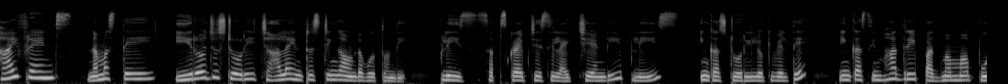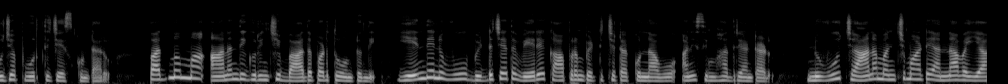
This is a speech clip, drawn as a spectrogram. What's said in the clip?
హాయ్ ఫ్రెండ్స్ నమస్తే. ఈరోజు స్టోరీ చాలా ఇంట్రెస్టింగ్గా ఉండబోతుంది. ప్లీజ్ సబ్స్క్రైబ్ చేసి లైక్ చేయండి. ప్లీజ్ ఇంకా స్టోరీలోకి వెళ్తే ఇంకా సింహాద్రి పద్మమ్మ పూజ పూర్తి చేసుకుంటారు. పద్మమ్మ ఆనంది గురించి బాధపడుతూ ఉంటుంది. ఏందే నువ్వు? బిడ్డచేత వేరే కాపురం పెట్టించటక్కున్నావు అని సింహాద్రి అంటాడు. నువ్వు చాలా మంచి మాటే అన్నావయ్యా.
